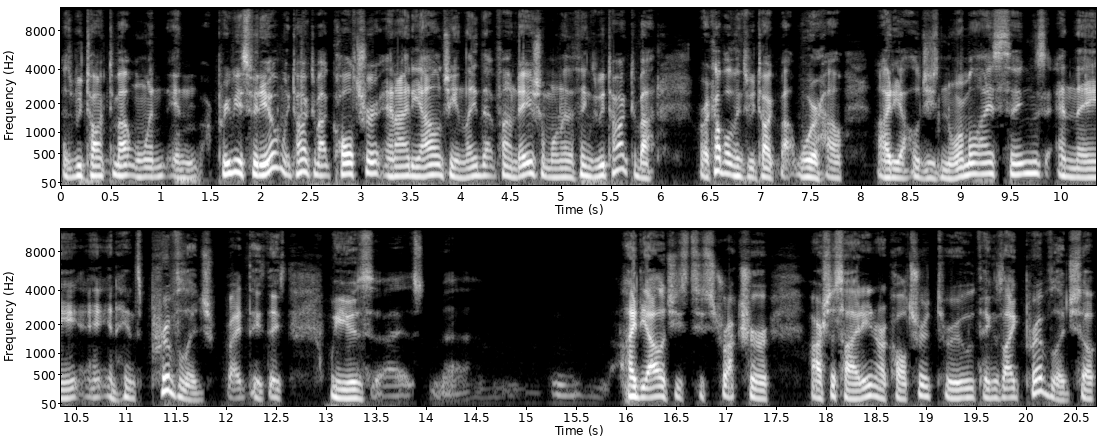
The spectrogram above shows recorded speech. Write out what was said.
As we talked about when in our previous video, we talked about culture and ideology and laid that foundation. One of the things we talked about, or a couple of things we talked about were how ideologies normalize things and they enhance privilege, right? They, they, we use uh, ideologies to structure our society and our culture through things like privilege. So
